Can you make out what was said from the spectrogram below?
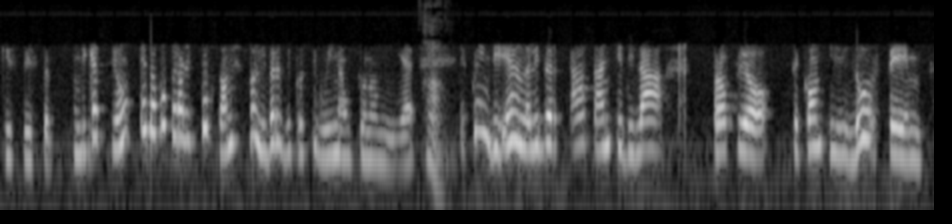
queste indicazioni e dopo però le persone sono libere di proseguire in autonomia ah. e quindi hanno la libertà anche di là proprio secondo i loro tempi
